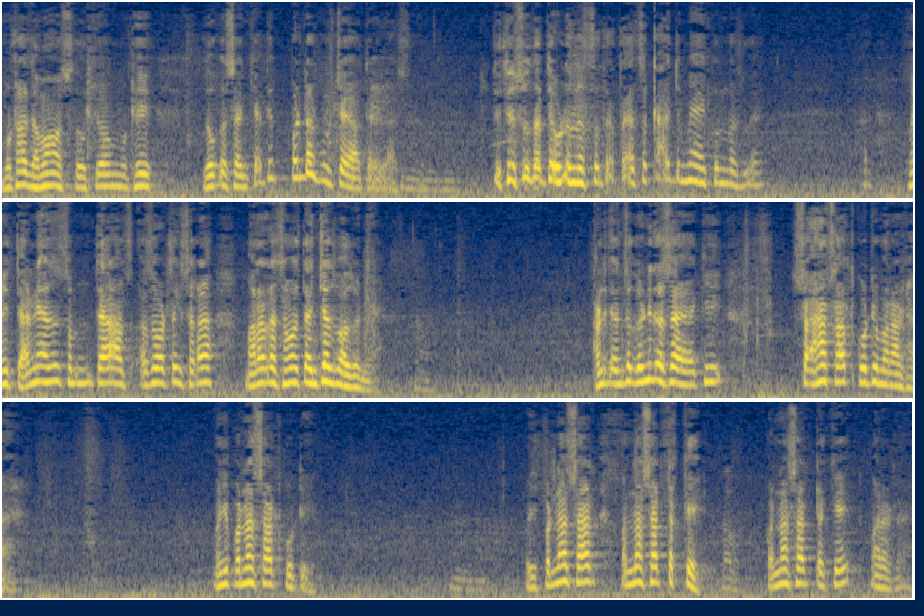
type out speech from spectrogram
मोठा जमाव असतो किंवा मोठी लोकसंख्या ते पंढरपूरच्या यात्रेला असते. तिथे सुद्धा तेवढं नसतं. तर याचं काय तुम्ही ऐकून बसलाय? म्हणजे त्याने असं सम त्या असं वाटतं की सगळा मराठा समाज त्यांच्याच बाजूने आहे. आणि त्यांचं गणित असं आहे की सहा सात कोटी मराठा आहे. म्हणजे पन्नास साठ कोटी. म्हणजे पन्नास साठ पन्नास साठ टक्के. हो. पन्नास साठ टक्के मराठा आहे.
